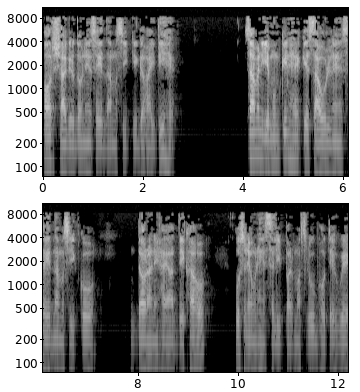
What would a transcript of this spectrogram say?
اور شاگردوں نے سیدنا مسیح کی گواہی دی ہے۔ سامن یہ ممکن ہے کہ ساؤل نے سیدنا مسیح کو دوران حیات دیکھا ہو، اس نے انہیں سلیب پر مصلوب ہوتے ہوئے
